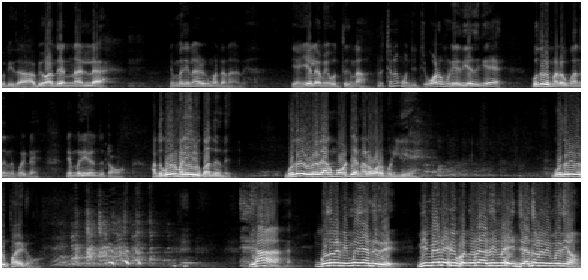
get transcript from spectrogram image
புரியுதா? அப்படி வாழ்ந்த என்ன இல்லை. நிம்மதியெல்லாம் எடுக்க மாட்டேன் நான். என் இயலாமையை ஒத்துக்குனா பிரச்சனை கொஞ்சிச்சு ஓட முடியாது. எதுக்கு? குதிரை மேலே உட்காந்துன்னு போயிட்டேன். நிம்மதி இழந்துட்டோம் அந்த குதிரை மேலே ஏறி உட்காந்துக்கின்னு குதிரை இவ்வளோ வேகமாக ஓடுது என்னால் ஓட முடியலையே. குதிரை வெறுப்பாயிடும். ஏன் குதிரை நிம்மதியாக இருந்தது. நீ மேலே ஏறி பார்த்தோன்னே அது என்ன ஆயிடுச்சு? அதோட நிம்மதியும்.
